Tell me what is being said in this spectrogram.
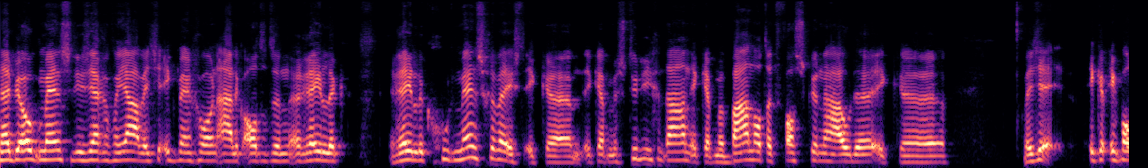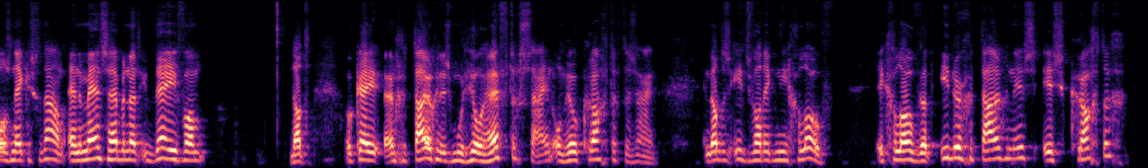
dan heb je ook mensen die zeggen van ja, weet je, ik ben gewoon eigenlijk altijd een redelijk, redelijk goed mens geweest. Ik, ik heb mijn studie gedaan, ik heb mijn baan altijd vast kunnen houden. Ik, weet je, ik heb, ik heb alles netjes gedaan. En de mensen hebben het idee van dat, oké, een getuigenis moet heel heftig zijn om heel krachtig te zijn. En dat is iets wat ik niet geloof. Ik geloof dat ieder getuigenis is krachtig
